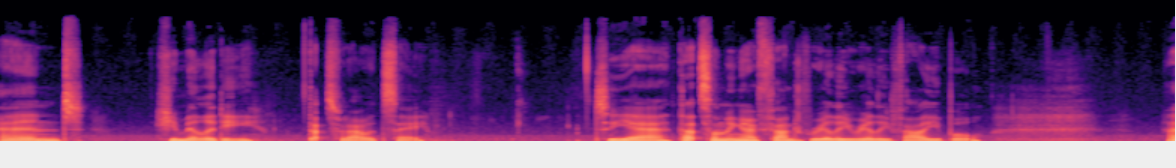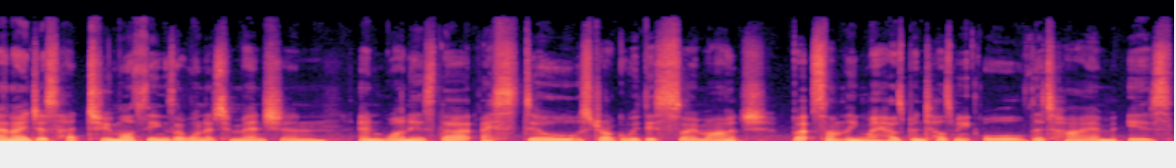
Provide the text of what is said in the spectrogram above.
and humility. That's what I would say. So, yeah, that's something I found really, really valuable. And I just had two more things I wanted to mention. And one is that I still struggle with this so much, but something my husband tells me all the time is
